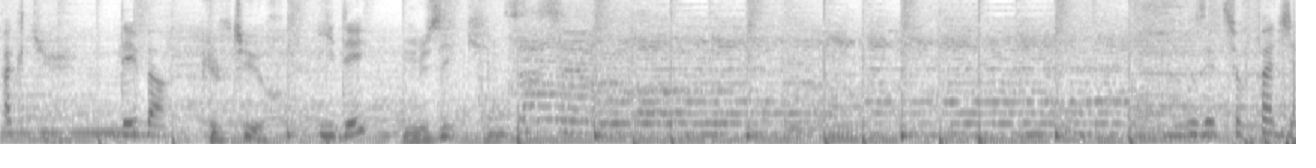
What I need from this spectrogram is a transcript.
Actu, débat, culture, idées, musique. Vous êtes sur Fadjet,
